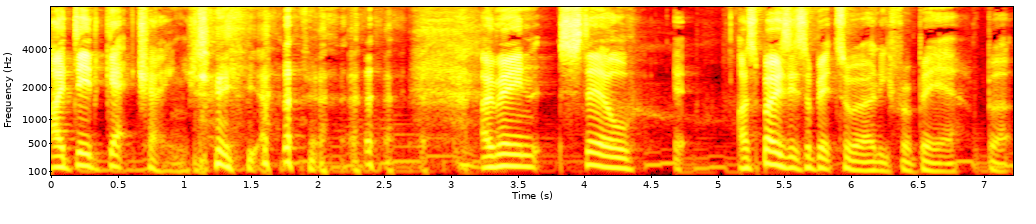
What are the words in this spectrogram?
I did get changed. I mean, still, I suppose it's a bit too early for a beer, but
